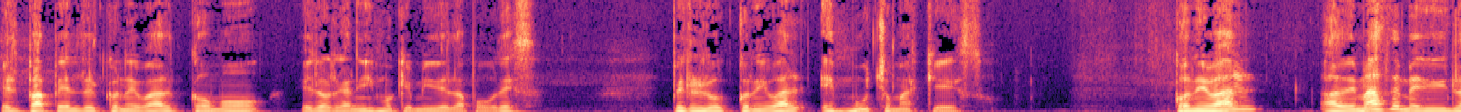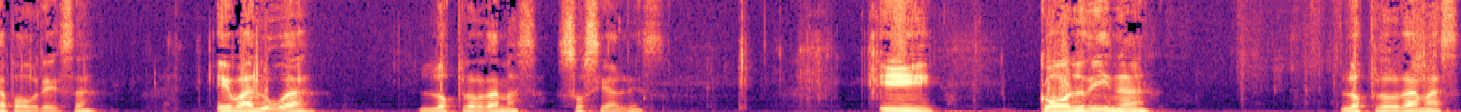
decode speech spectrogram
el papel del Coneval como el organismo que mide la pobreza. Pero el Coneval es mucho más que eso. Coneval, además de medir la pobreza, evalúa los programas sociales y coordina los programas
